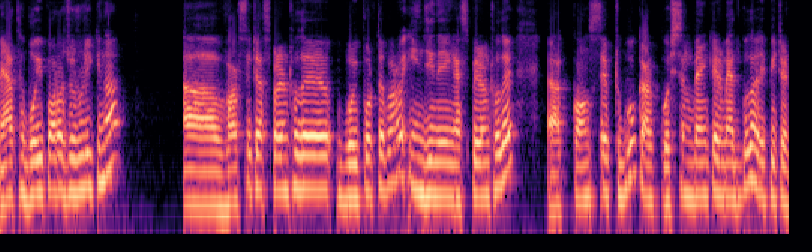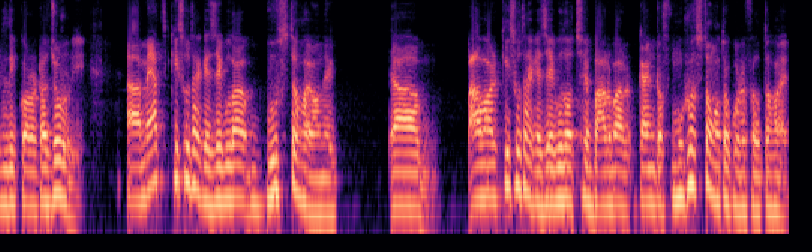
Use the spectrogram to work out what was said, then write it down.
ম্যাথ বই পড়া জরুরি কিনা? ভার্সিটি অ্যাসপিরেন্ট হলে বই পড়তে পারো ইঞ্জিনিয়ারিং অ্যাসপিরেন্ট হলে কনসেপ্ট বুক আর কোশ্চেন ব্যাংকের ম্যাথগুলো রিপিটেডলি করাটা জরুরি। ম্যাথ কিছু থাকে যেগুলো বুঝতে হয় অনেক। আবার কিছু থাকে যেগুলো হচ্ছে বারবার কাইন্ড অফ মুখস্থ মতো করে ফেলতে হয়।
